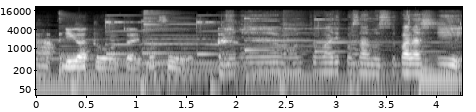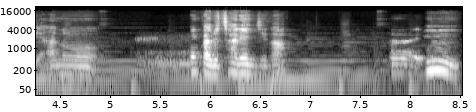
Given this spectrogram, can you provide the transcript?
あありがとうございます。ねえ本当マリコさんの素晴らしいあの今回のチャレンジが、はい。うん、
